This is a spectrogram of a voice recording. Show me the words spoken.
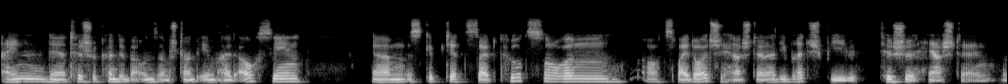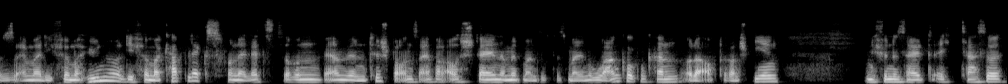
einen der Tische könnt ihr bei uns am Stand eben halt auch sehen. Ähm, es gibt jetzt seit kürzeren auch zwei deutsche Hersteller, die Brettspieltische herstellen. Das ist einmal die Firma Hühne und die Firma Caplex. Von der letzteren werden wir einen Tisch bei uns einfach ausstellen, damit man sich das mal in Ruhe angucken kann oder auch daran spielen. Und ich finde es halt echt klasse,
